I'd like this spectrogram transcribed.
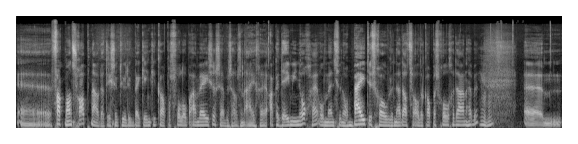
Uh, vakmanschap, nou dat is natuurlijk bij Kinky Kappers volop aanwezig. Ze hebben zelfs een eigen academie nog, hè, om mensen nog bij te scholen nadat ze al de kapperschool gedaan hebben. Mm -hmm. um,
